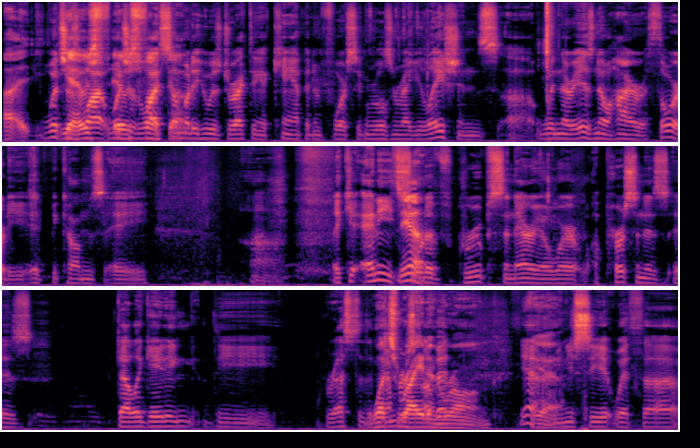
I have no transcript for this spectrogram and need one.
uh, Which yeah, is was- why, which is why fucked up. somebody who is directing a camp and enforcing rules and regulations, uh, when there is no higher authority, it becomes a uh, like any Yeah. sort of group scenario where a person is is delegating the rest of the what's right and it. wrong. Yeah, Yeah. I mean, you see it with uh,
